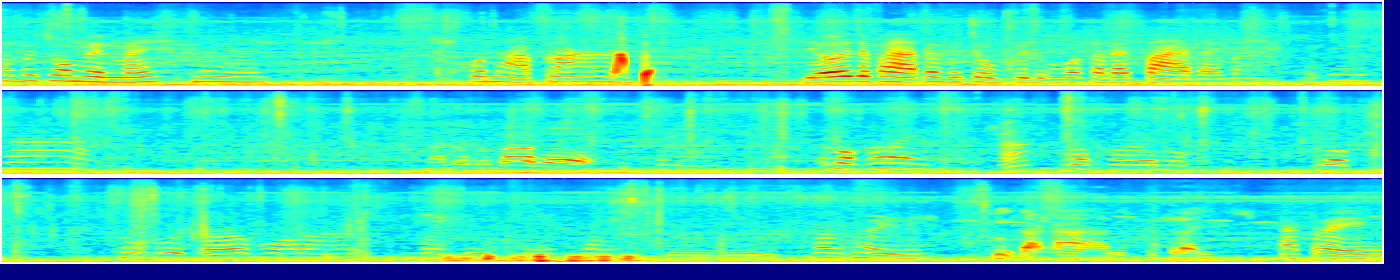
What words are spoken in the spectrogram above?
ท่านผู้ชมเห็นไหมนั่นไงคนหาปลา เดี๋ยวจะพาท่านผู้ชมไปดูว่าเขาได้ปลาอะไรบ้างสวัสดีค่ะมาลกระบ้าบอลกเฮ้ยฮะลกเฮ้ยลกลกลกคือก็มอมือคือเกรดเลยบางเคยนี่ ดักอานะไตรตักไรเอง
